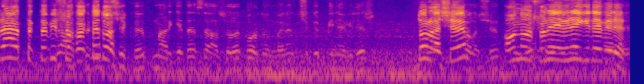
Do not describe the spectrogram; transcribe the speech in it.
rahatlıkla bir sokakta rahatlıkla do çıkıp markete sağa sola kordon boyuna çıkıp binebilir. dolaşır. Dolaşıp Ondan sonra evine gidebilir. Evet,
